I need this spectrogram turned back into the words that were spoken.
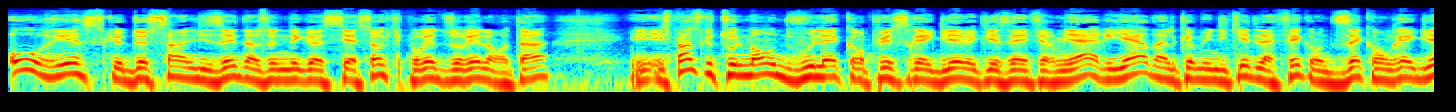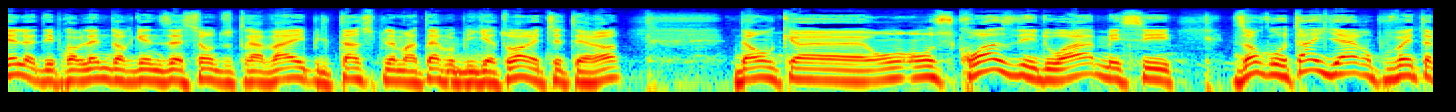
haut risque de s'enliser dans une négociation qui pourrait durer longtemps. Et, je pense que tout le monde voulait qu'on puisse régler avec les infirmières. Hier, dans le communiqué de la FIC, on disait qu'on réglait des problèmes d'organisation du travail, puis le temps supplémentaire obligatoire, etc. Donc, euh, on, se croise les doigts, mais c'est... Disons qu'autant hier, on pouvait être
